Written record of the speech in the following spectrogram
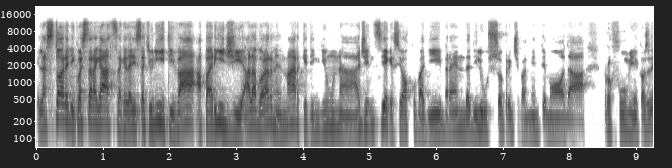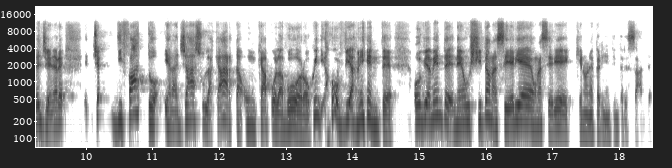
la storia di questa ragazza che dagli Stati Uniti va a Parigi a lavorare nel marketing di un'agenzia che si occupa di brand di lusso, principalmente moda, profumi e cose del genere. Cioè, di fatto era già sulla carta un capolavoro. Quindi, ovviamente, ovviamente ne è uscita una serie, una serie che non è per niente interessante.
